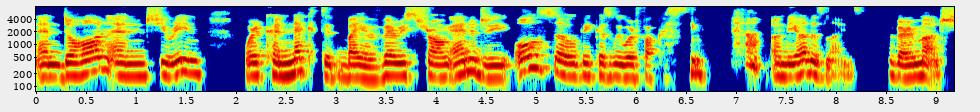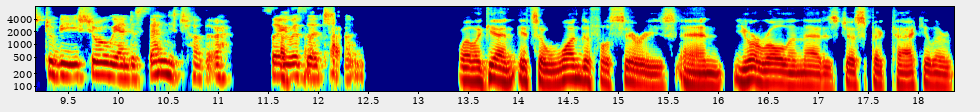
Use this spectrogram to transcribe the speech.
And Doron and Shirin were connected by a very strong energy, also because we were focusing on the other's lines very much to be sure we understand each other. So it was a challenge. Well, again, it's a wonderful series, and your role in that is just spectacular.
